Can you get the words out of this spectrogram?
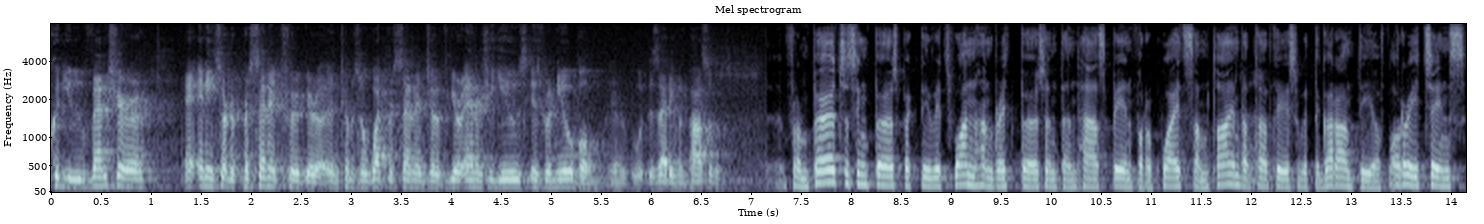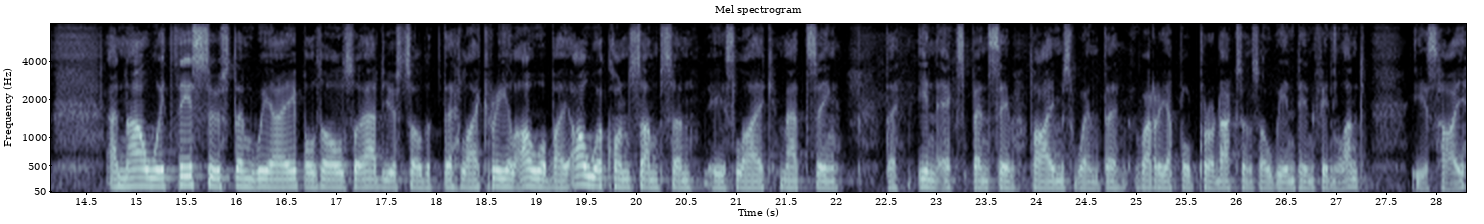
Could you venture any sort of percentage figure in terms of what percentage of your energy use is renewable? Uh, is that even possible? From purchasing perspective, it's 100% and has been for quite some time, but that is with the guarantee of origins. And now with this system, we are able to also adjust so that the like real hour by hour consumption is like matching the inexpensive times when the variable production, so wind in Finland, is high.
